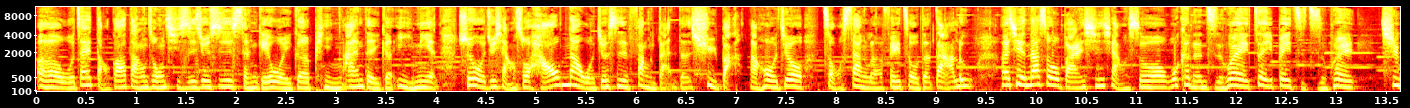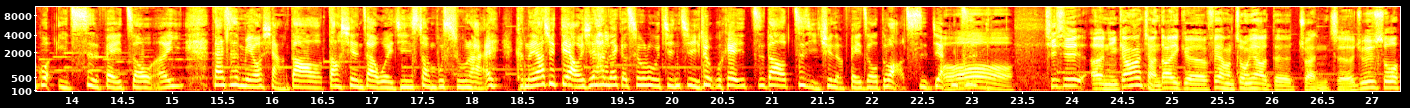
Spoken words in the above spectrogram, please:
呃，我在祷告当中，其实就是神给我一个平安的一个意念，所以我就想说，好，那我就是放胆的去吧，然后我就走上了非洲的大陆。而且那时候我本来心想说，我可能只会这一辈子只会去过一次非洲而已，但是没有想到到现在我已经算不出来，可能要去调一下那个出入境记录，可以知道自己去了非洲多少次这样子。哦，其实呃，你刚刚讲到一个非常重要的转折，就是说。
